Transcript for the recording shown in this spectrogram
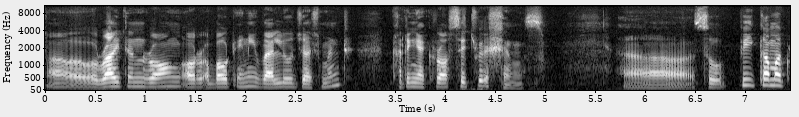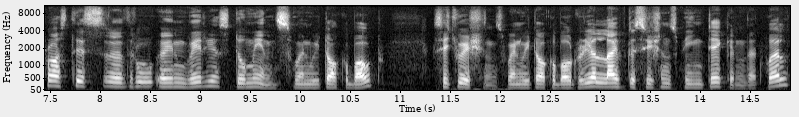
right and wrong or about any value judgment cutting across situations. Uh, so, we come across this uh, through in various domains when we talk about situations, when we talk about real life decisions being taken that well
